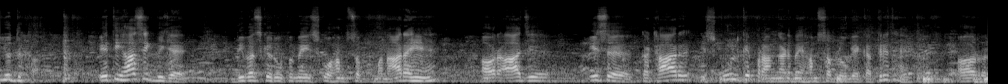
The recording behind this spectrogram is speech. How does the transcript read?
युद्ध का ऐतिहासिक विजय दिवस के रूप में इसको हम सब मना रहे हैं। और आज इस कठार स्कूल के प्रांगण में हम सब लोग एकत्रित हैं और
